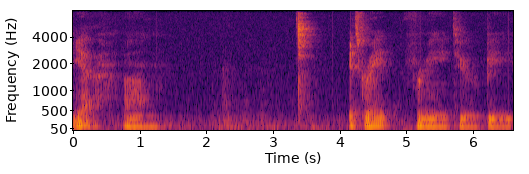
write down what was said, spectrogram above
yeah, um, it's great for me to be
